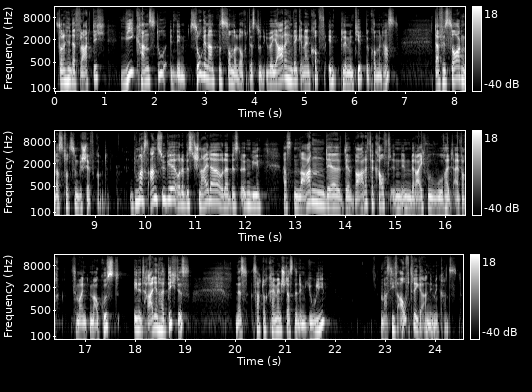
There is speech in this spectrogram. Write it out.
sondern hinterfrag dich, wie kannst du in dem sogenannten Sommerloch, das du über Jahre hinweg in deinen Kopf implementiert bekommen hast, dafür sorgen, dass trotzdem Geschäft kommt? Du machst Anzüge oder bist Schneider oder bist irgendwie, hast einen Laden, der, der Ware verkauft in, im Bereich, wo, wo halt einfach sag mal, im August in Italien halt dicht ist. Und das sagt doch kein Mensch, dass du dann im Juli massiv Aufträge annehmen kannst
